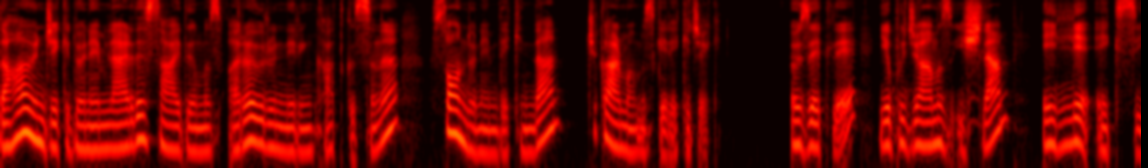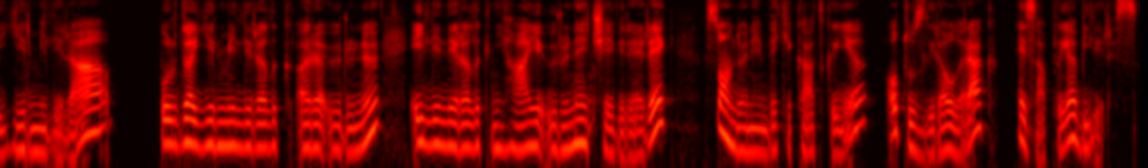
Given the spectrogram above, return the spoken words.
daha önceki dönemlerde saydığımız ara ürünlerin katkısını son dönemdekinden çıkarmamız gerekecek. Özetle yapacağımız işlem 50 eksi 20 lira, burada 20 liralık ara ürünü 50 liralık nihai ürüne çevirerek son dönemdeki katkıyı 30 lira olarak hesaplayabiliriz.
